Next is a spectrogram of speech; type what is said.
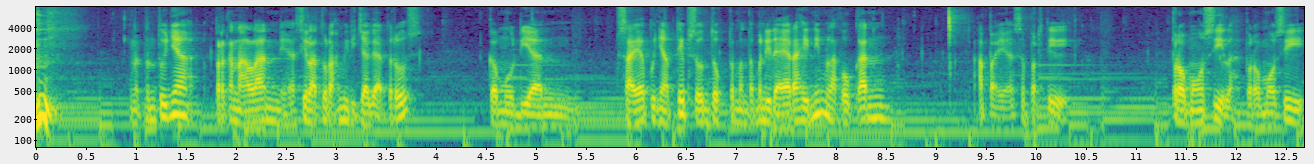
nah tentunya perkenalan ya silaturahmi dijaga terus. Kemudian saya punya tips untuk teman-teman di daerah ini melakukan apa ya seperti promosi lah promosi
